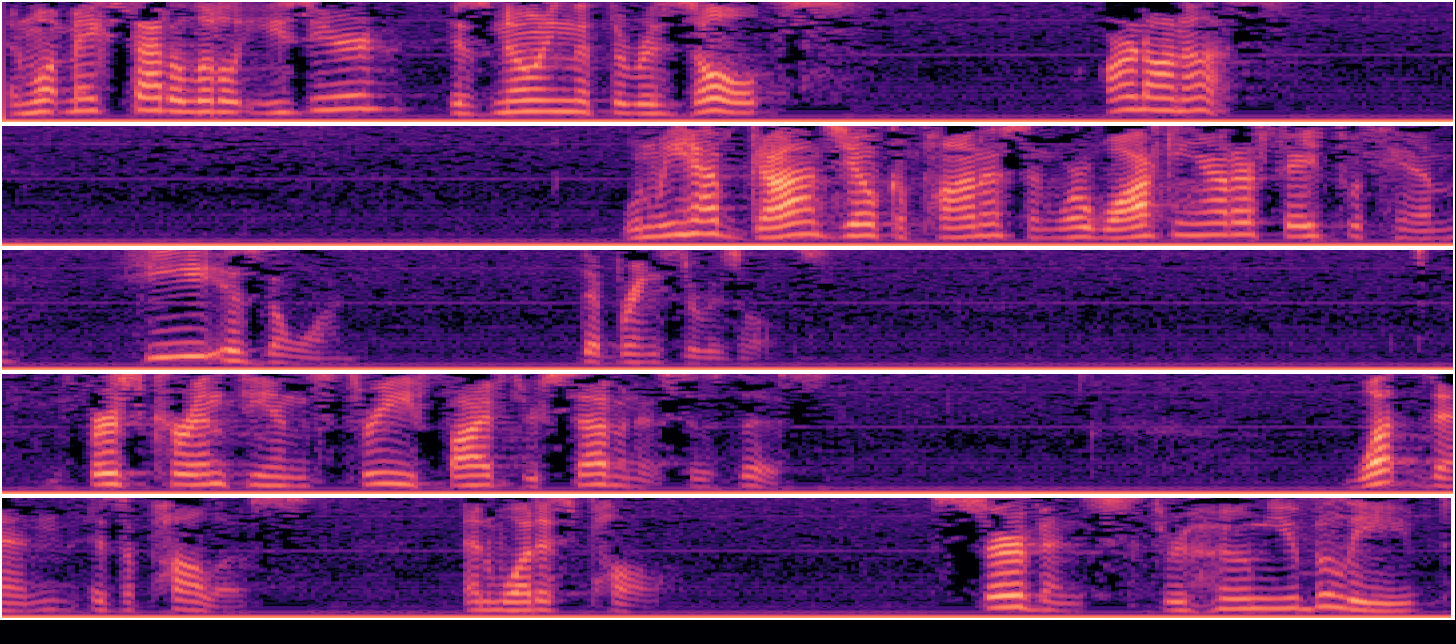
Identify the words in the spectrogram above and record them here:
And what makes that a little easier is knowing that the results aren't on us. When we have God's yoke upon us and we're walking out our faith with Him, He is the one that brings the results. In 1 Corinthians 3 5 through 7, it says this What then is Apollos, and what is Paul? Servants through whom you believed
